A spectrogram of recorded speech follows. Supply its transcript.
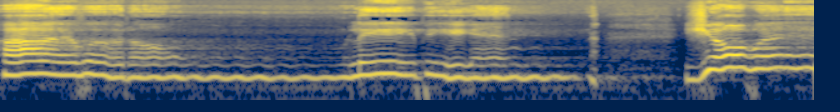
I would only be in your way.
